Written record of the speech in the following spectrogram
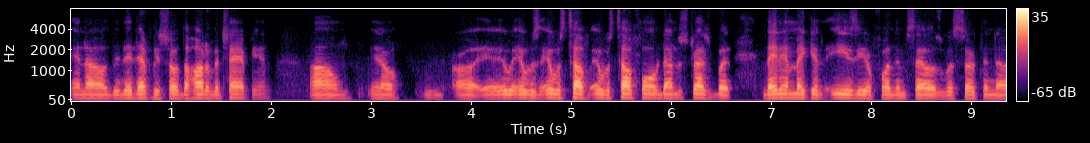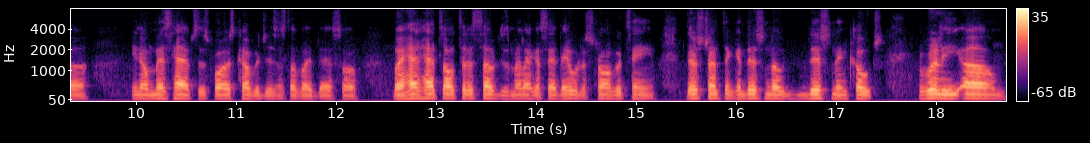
and uh, they definitely showed the heart of a champion. Um, you know, uh, it, it was it was tough. It was tough for them down the stretch, but they didn't make it easier for themselves with certain uh, you know, mishaps as far as coverages and stuff like that. So, but hats off to the Celtics, man. Like I said, they were the stronger team. Their strength and conditional conditioning coach really um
